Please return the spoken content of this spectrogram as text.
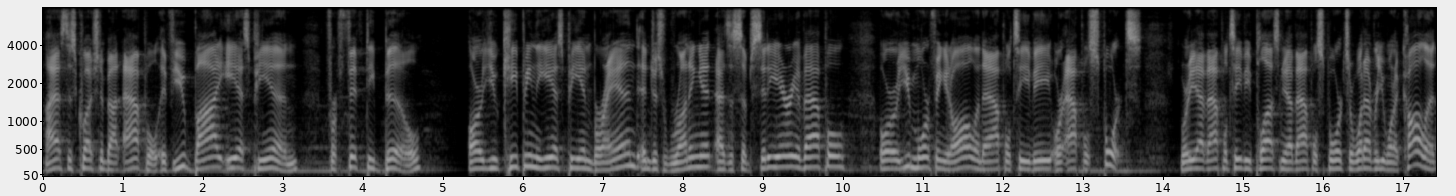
I asked this question about Apple. If you buy ESPN for 50 bill, are you keeping the ESPN brand and just running it as a subsidiary of Apple? Or are you morphing it all into Apple TV or Apple Sports, where you have Apple TV Plus and you have Apple Sports or whatever you want to call it?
